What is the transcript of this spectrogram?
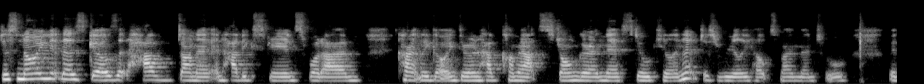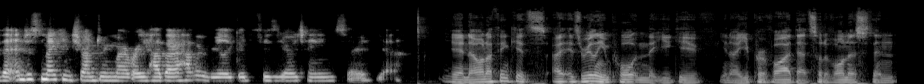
just knowing that there's girls that have done it and have experienced what I'm currently going through and have come out stronger and they're still killing it just really helps my mental with it. And just making sure I'm doing my rehab. I have a really good physio team, so yeah. Yeah, no, and I think it's uh, it's really important that you give, you know, you provide that sort of honest and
